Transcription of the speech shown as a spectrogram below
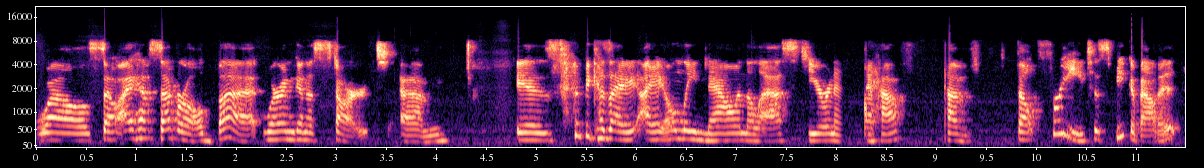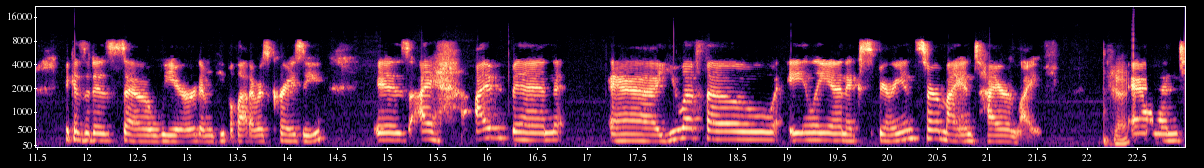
Well, so I have several, but where I'm going to start um, is because I, I only now in the last year and a half have felt free to speak about it because it is so weird and people thought I was crazy. Is I I've been a UFO alien experiencer my entire life. Okay. And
